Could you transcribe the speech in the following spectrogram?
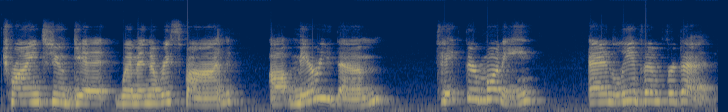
trying to get women to respond, uh, marry them, take their money, and leave them for dead.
